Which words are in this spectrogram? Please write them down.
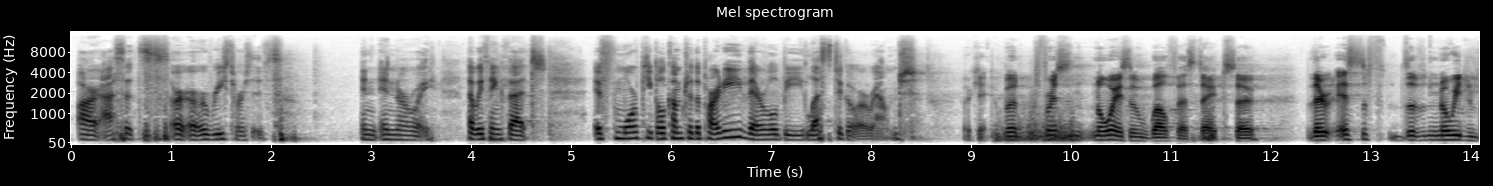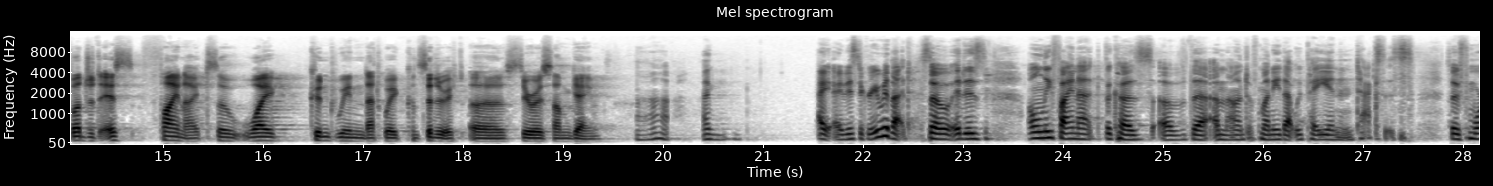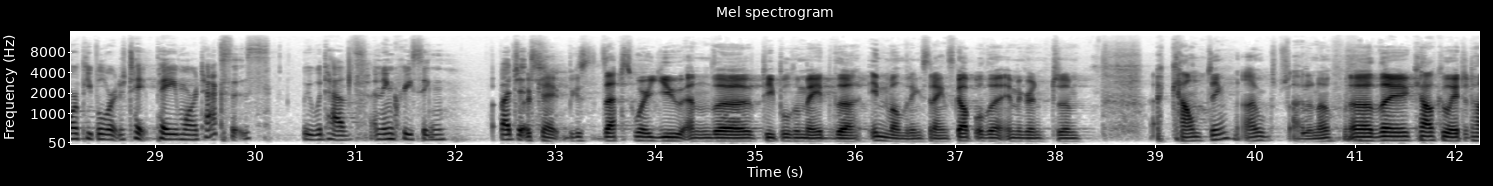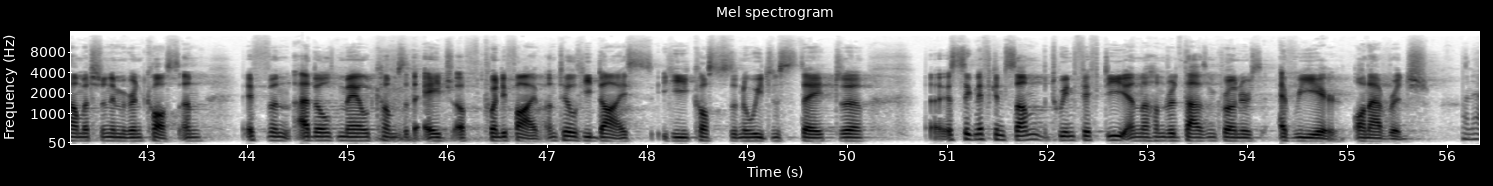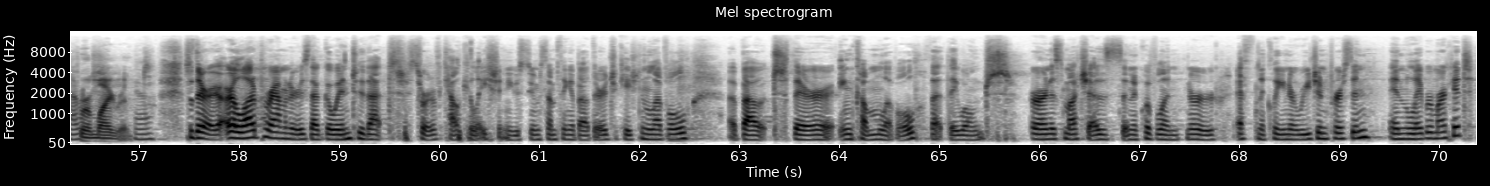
our assets or, or resources in, in Norway. That we think that if more people come to the party, there will be less to go around. Okay, but for instance, Norway is a welfare state, so there is the, the Norwegian budget is finite. So why couldn't we, in that way, consider it a zero-sum game? Ah, I, I disagree with that. So it is only finite because of the amount of money that we pay in in taxes. So if more people were to pay more taxes, we would have an increasing budget. Okay, because that's where you and the people who made the invandringsregnskap or the immigrant um, accounting, I, I, don't know, uh, they calculated how much an immigrant costs. And if an adult male comes at the age of 25, until he dies, he costs the Norwegian state uh, a significant sum between 50 and 100,000 kroners every year on average average, for a migrant. Yeah. So there are a lot of parameters that go into that sort of calculation. You assume something about their education level, about their income level, that they won't earn as much as an equivalent nor ethnically Norwegian person in the labor market.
